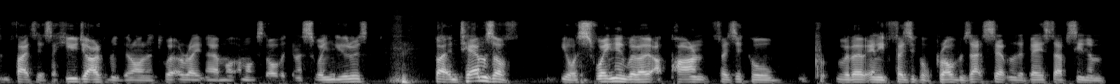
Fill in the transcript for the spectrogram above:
in fact, it's a huge argument going on on Twitter right now amongst all the kind of swing gurus. but in terms of you know swinging without apparent physical, without any physical problems, that's certainly the best I've seen him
